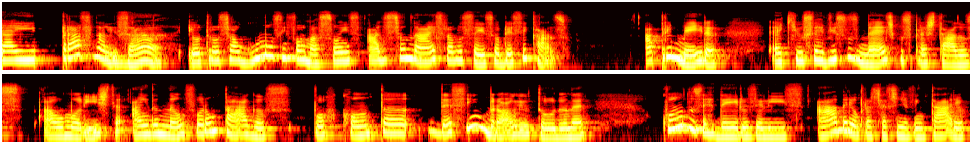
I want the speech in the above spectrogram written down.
aí, para finalizar, eu trouxe algumas informações adicionais para vocês sobre esse caso. A primeira é que os serviços médicos prestados ao humorista ainda não foram pagos por conta desse imbróglio todo, né? Quando os herdeiros eles abrem o processo de inventário,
